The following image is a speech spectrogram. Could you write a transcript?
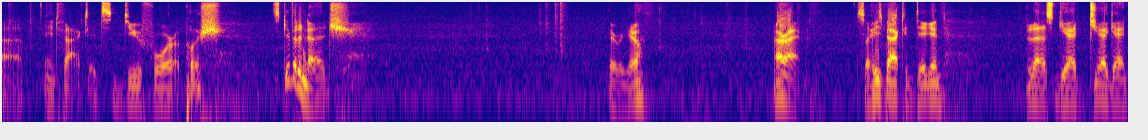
uh, in fact, it's due for a push. Let's give it a nudge. There we go. All right. So he's back to digging. Let's get jigging.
